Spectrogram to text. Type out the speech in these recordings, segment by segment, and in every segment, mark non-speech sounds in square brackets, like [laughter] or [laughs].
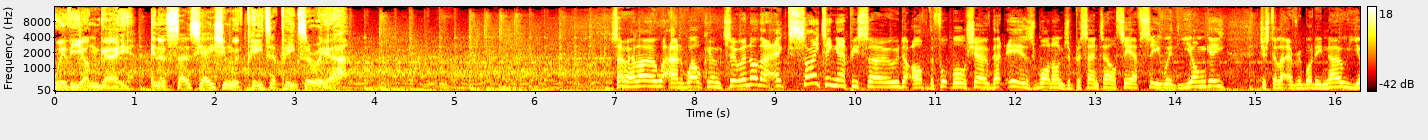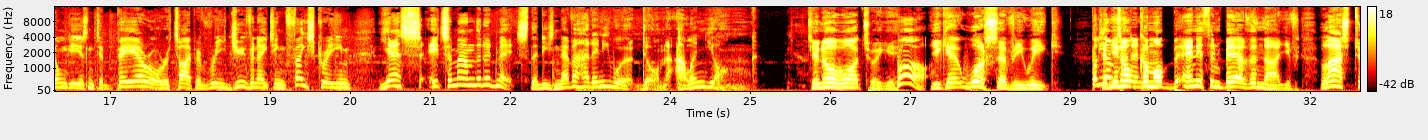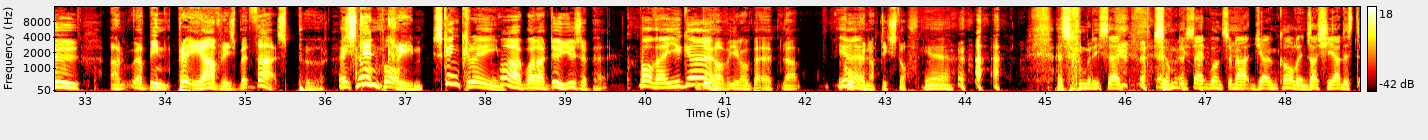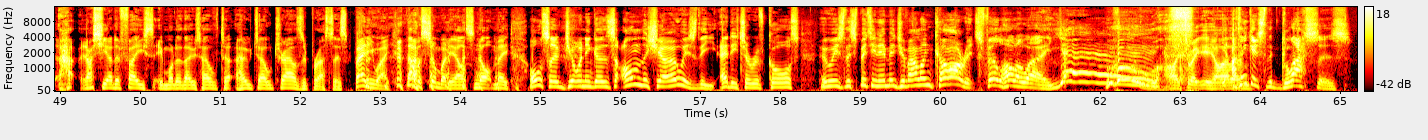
with Youngie in association with Peter Pizzeria. So, hello and welcome to another exciting episode of the football show that is 100% LCFC with Youngie. Just to let everybody know, Youngie isn't a beer or a type of rejuvenating face cream. Yes, it's a man that admits that he's never had any work done, Alan Young. Do you know what, Twiggy? What? You get worse every week. Well, you Can you any- come up anything better than that? You've last two are, have been pretty average, but that's poor. It's Skin not cream. Skin cream. Well, well, I do use a bit. Well, there you go. I do have you know a bit of that Yeah. coconutty stuff. Yeah. [laughs] As somebody said, somebody said once about Joan Collins, as she had a, as she had a face in one of those hotel, hotel trouser presses. But anyway, that was somebody else, not me. Also joining us on the show is the editor, of course, who is the spitting image of Alan Carr. It's Phil Holloway. Yay! Woohoo! Hi, Twiggy. Hi, Yeah, I think it's the glasses.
